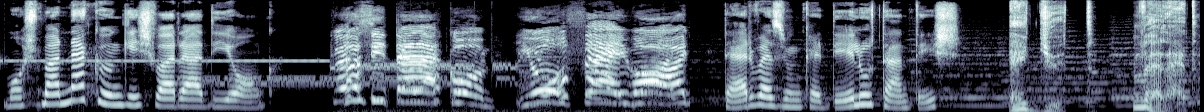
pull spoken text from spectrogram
Most már nekünk is van rádiónk. Közi Telekom! Jó fej vagy! Tervezünk egy délutánt is. Együtt, veled.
